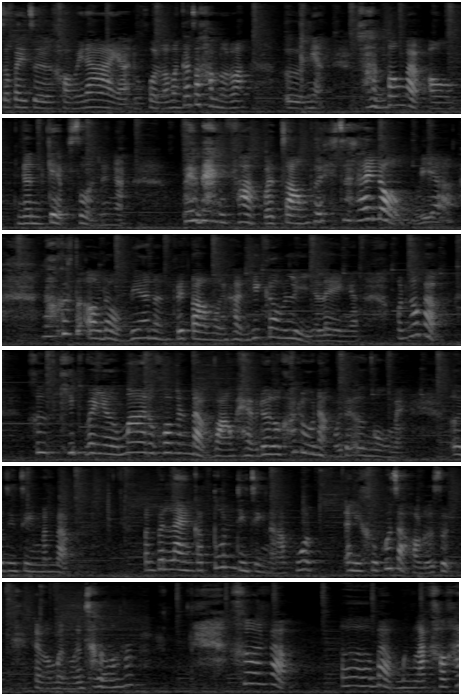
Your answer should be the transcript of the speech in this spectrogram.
จะไปเจอเขาไม่ได้อะทุกคนแล้วมันก็จะคำนวณว่า เออเนี่ย ฉันต้องแบบเอาเงินเก็บส่วนหนึ่งอะไปแบ่งฝากประจำเพื่อที่จะได้ดอกเบี้ยแล้วก็จะเอาดอกเบี้ยนั้น ไปตามเมืองทันที่เกาหลีอะไรอย่างเงี้ยมันก็แบบคือคิดไปเยอะมากทุกคนมันแบบวางแผนไปด้วยแล้วก็ดูหนังไปด้วยเอองงไหมเออจริง ๆ มันแบบมันเป็นแรงกระตุ้นจริง ๆ นะพูด อันนี้คือพูดจากความรู้สึกแต่ว่าเหมือนเหมันเจอมาคือมันแบบ เออแบบมึงรักเขาข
